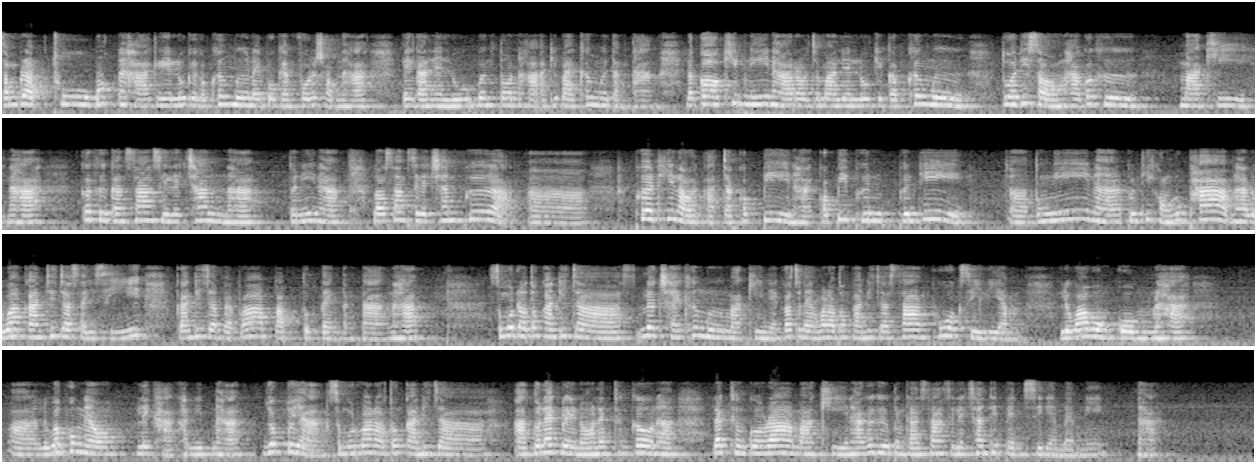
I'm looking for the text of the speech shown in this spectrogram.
สำหรับ Toolbox นะคะเรียนรู้เกี่ยวกับเครื่องมือในโปรแกรม Photoshop นะคะ เป็นการเรียนรู้เบื้องต้นนะคะ อธิบายเครื่องมือต่างๆ แล้วก็คลิปนี้นะคะ เราจะมาเรียนรู้เกี่ยวกับเครื่องมือ ตัวที่2นะคะก็คือ Marquee นะคะ ก็คือการสร้าง selection นะคะ ตัวนี้นะคะ เราสร้าง selection เพื่ออเพื่อที่เราอาจจะ copy นะคะ copy พื้นพื้นที่ตรงนี้นะคะพื้นที่ของรูปภาพนะคะหรือว่าการที่จะใส่สี การที่จะแบบว่าปรับตกแต่งต่างๆนะคะ สมมติเราต้องการที่จะเลือกใช้เครื่องมือมากีเนี่ยก็แสดงว่าเราต้องการที่จะสร้างพวกสี่เหลี่ยม หรือว่าวงกลมนะคะหรือว่าพวกแนวเลขาคณิตนะคะยกตัวอย่างสมมุติว่าเราต้องการที่จะอ่าตัวแรกเลยเนาะ rectangle นะคะ rectangular marquee นะคะก็คือเป็นการสร้าง selection ที่เป็นสี่เหลี่ยมแบบนี้นะคะ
